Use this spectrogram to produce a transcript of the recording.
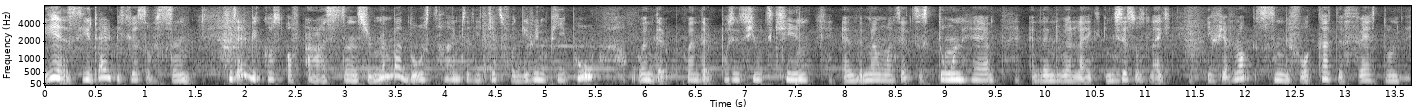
Yes, he died because of sin. He died because of our sins. Remember those times that he kept forgiving people when the when the prostitute came and the men wanted to stone her, and then they were like, and Jesus was like, if you have not sinned before, cast the first stone.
